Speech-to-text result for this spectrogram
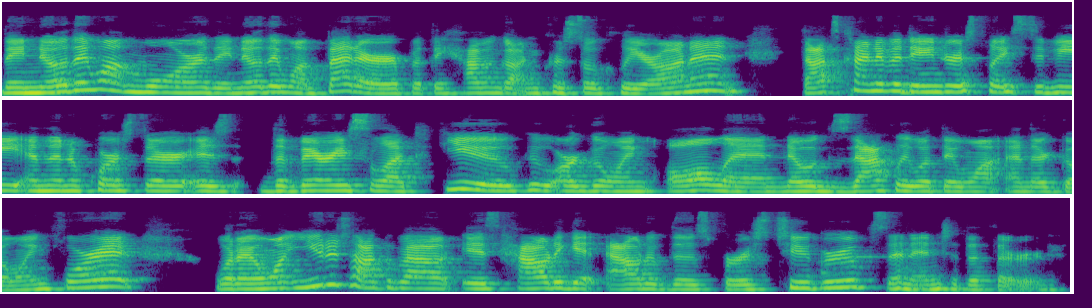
They know they want more, they know they want better, but they haven't gotten crystal clear on it. That's kind of a dangerous place to be. And then, of course, there is the very select few who are going all in, know exactly what they want, and they're going for it. What I want you to talk about is how to get out of those first two groups and into the third.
